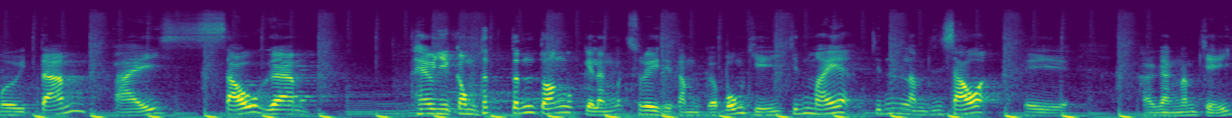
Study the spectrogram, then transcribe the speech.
18,6 gram theo như công thức tính toán của kỳ lân luxury thì tầm cỡ 4 chỉ chín mấy á, 95 96 á, thì à, gần 5 chỉ.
